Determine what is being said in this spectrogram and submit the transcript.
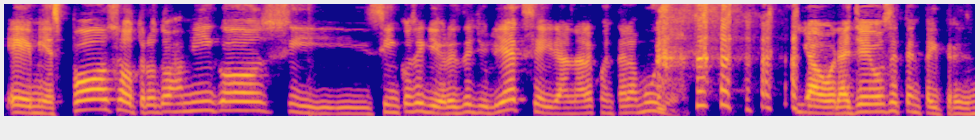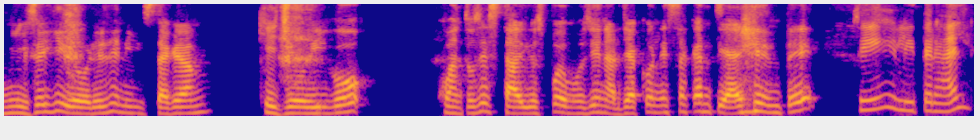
eh, mi esposo, otros dos amigos y cinco seguidores de Juliet se irán a la cuenta de la muña. Y ahora llevo 73 mil seguidores en Instagram, que yo digo, ¿cuántos estadios podemos llenar ya con esta cantidad de gente? Sí, literal.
